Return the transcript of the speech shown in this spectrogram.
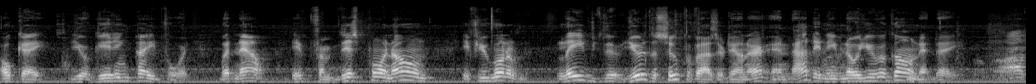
okay, you're getting paid for it. But now, if, from this point on, if you're gonna leave, the you're the supervisor down there, and I didn't even know you were gone that day. I,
